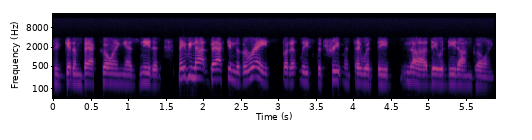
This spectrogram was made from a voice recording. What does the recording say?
to get them back going as needed. Maybe not back into the race, but at least the treatment they would need uh, they would need ongoing.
